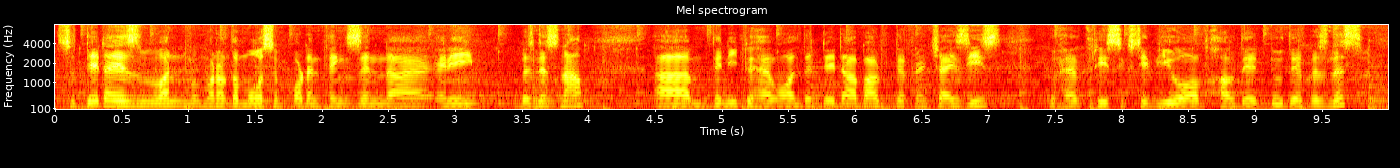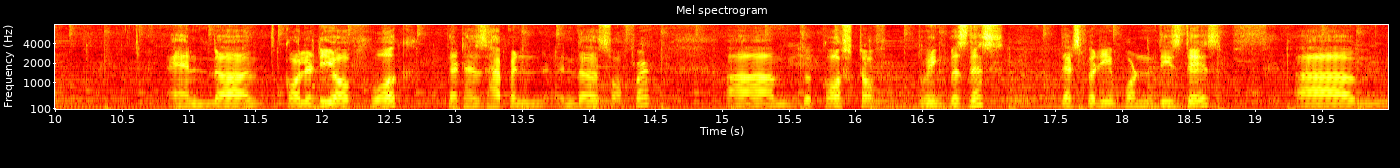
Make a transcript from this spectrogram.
So data is one one of the most important things in uh, any business now. Um, they need to have all the data about their franchisees to have 360 view of how they do their business and uh, the quality of work that has happened in the software, um, the cost of doing business. That's very important these days. Um,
